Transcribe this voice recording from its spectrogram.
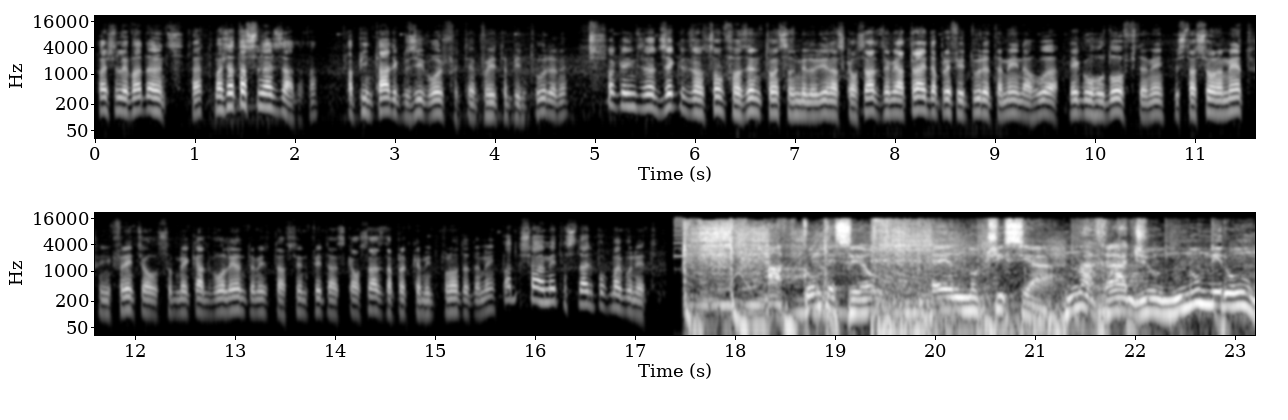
faixa elevada antes? Mas já está sinalizada, tá? Está pintado, inclusive hoje foi feita a pintura, né? Só que a gente vai dizer que nós estamos fazendo então essas melhorias nas calçadas, também atrás da prefeitura também, na rua Egon Rudolf também, o estacionamento, em frente ao supermercado Volendo também está sendo feita as calçadas, está praticamente pronta também, para deixar realmente a cidade um pouco mais bonita. Aconteceu é notícia na rádio número 1.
